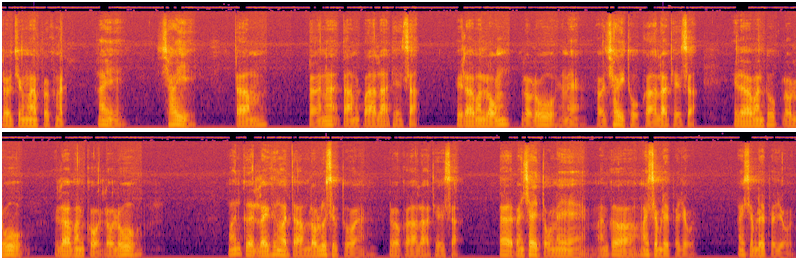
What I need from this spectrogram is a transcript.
เราจึงมาฝึกหัดให้ใช่ตามฐานะตามกาลเทศะเวลามันหลงเรารู้นะเราใช่ถูกกาลเทศะเวลามันทุกข์เรารู้เวลามันโกรธเรารู้มันเกิดอะไรขึ้นมาตามเรารู้สึกตัวนะตัวกาลเทศะถ้าไม่ใช่ตรงนี้มันก็ไม่สำเร็จประโยชน์ ไม่สำเร็จประโยชน์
